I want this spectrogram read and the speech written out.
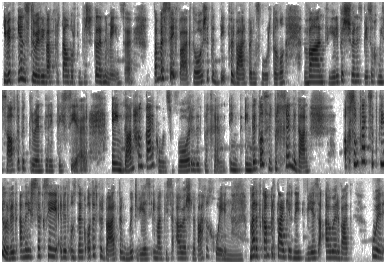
jy weet een storie wat vertel word van verskillende mense. Dan besef ek daar sit 'n diep verwerpingswortel want hierdie persoon is besig om dieselfde patroon te repliseer. En dan gaan kyk ons waar dit begin. En en dikwels het begin dit dan Ag soms subtiel, weet Annelie sê, jy weet ons dink altyd verwerping moet wees iemand wie se ouers hulle weggegooi het, mm. maar dit kan partykeer net wees 'n ouer wat oor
